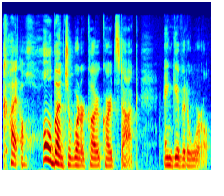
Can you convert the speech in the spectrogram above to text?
cut a whole bunch of watercolor cardstock and give it a whirl.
